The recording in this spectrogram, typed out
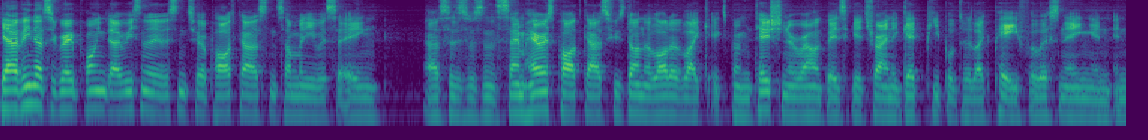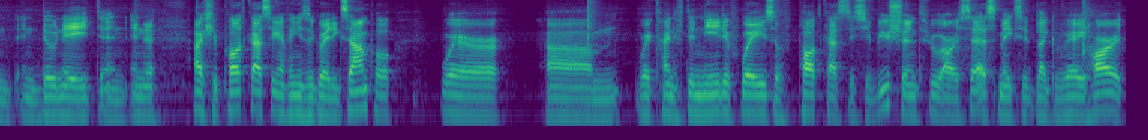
Yeah, I think that's a great point. I recently listened to a podcast and somebody was saying, uh, so this was in the Sam Harris podcast, who's done a lot of like experimentation around basically trying to get people to like pay for listening and, and, and donate. And, and uh, actually, podcasting, I think, is a great example where um, where kind of the native ways of podcast distribution through RSS makes it like very hard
